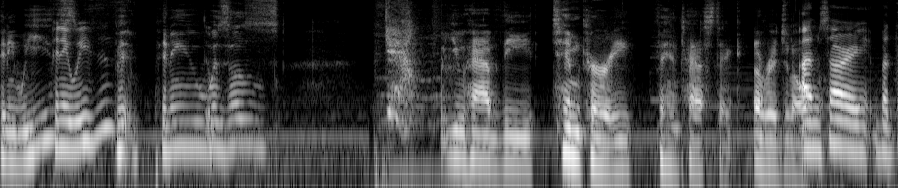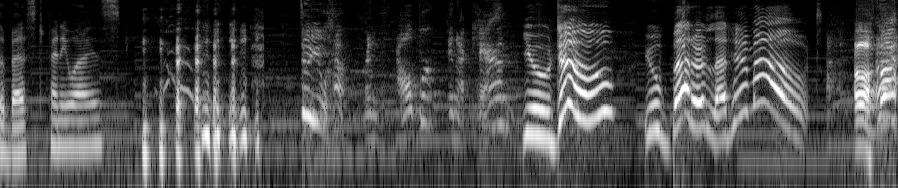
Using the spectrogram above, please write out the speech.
Pennyweeze? Pennyweezes? P- Pennyweezes? Yeah! You have the Tim Curry fantastic original. I'm sorry, but the best Pennywise. Do you have Prince Albert in a can? You do. You better let him out. Uh-huh,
